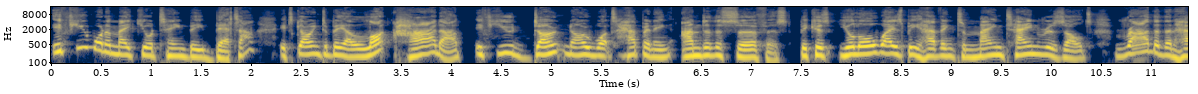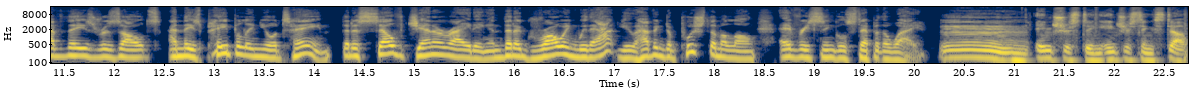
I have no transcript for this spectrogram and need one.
if you want to make your team be better, it's going to be a lot harder if you don't know what's happening under the surface because you'll always be having to maintain results rather than have these results and these people in your team that are self generating and that are growing without you having to push them along every single step of the way. Mm, interesting, interesting stuff.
